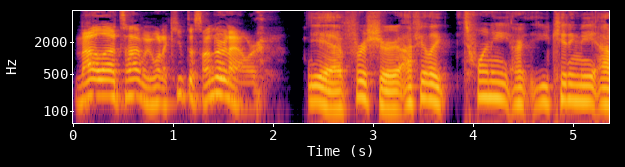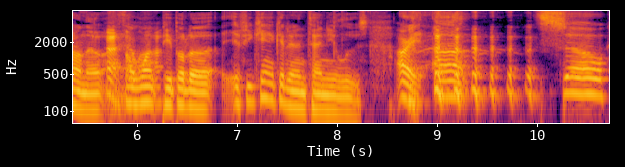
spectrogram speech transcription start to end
not a lot of time. We want to keep this under an hour. yeah, for sure. I feel like 20, are you kidding me? I don't know. That's I a want people to, if you can't get it in 10, you lose. All right, uh, so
